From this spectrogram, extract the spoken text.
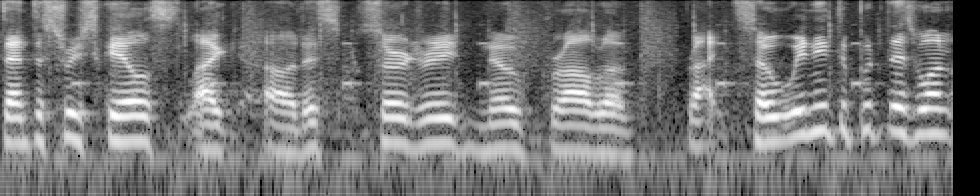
dentistry skills, like, oh, this surgery, no problem. Right, so we need to put this one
